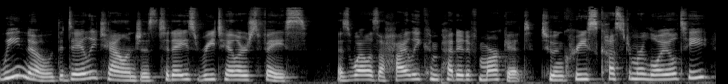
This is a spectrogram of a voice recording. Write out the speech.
We know the daily challenges today's retailers face, as well as a highly competitive market to increase customer loyalty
